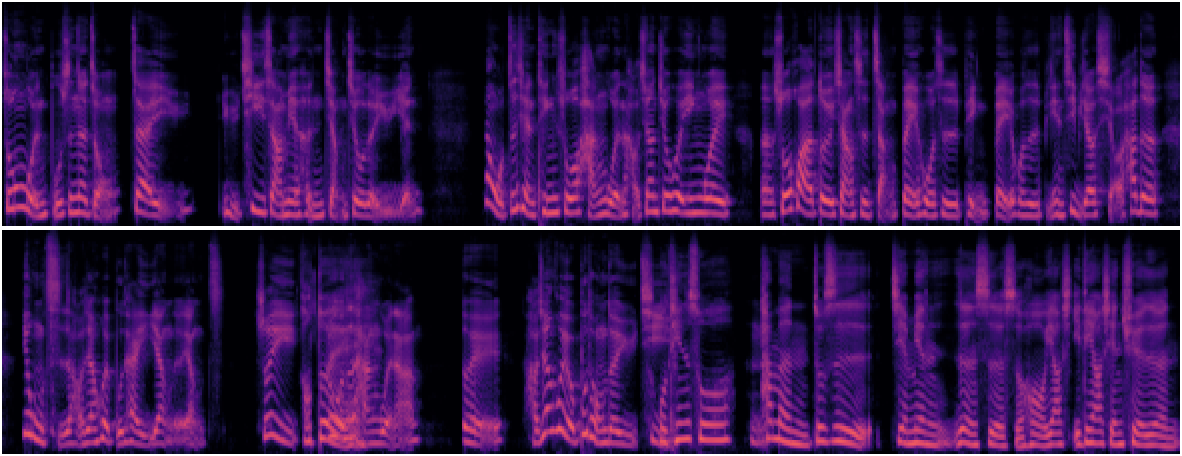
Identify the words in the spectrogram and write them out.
中文不是那种在语气上面很讲究的语言。像我之前听说韩文好像就会因为呃说话的对象是长辈或是平辈或是年纪比较小，他的用词好像会不太一样的样子。所以哦，对，如果是韩文啊，对，好像会有不同的语气。我听说他们就是见面认识的时候，要一定要先确认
